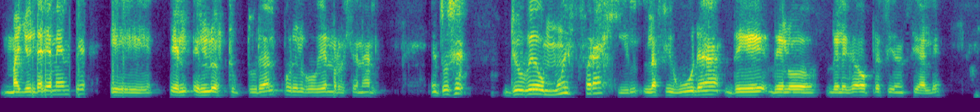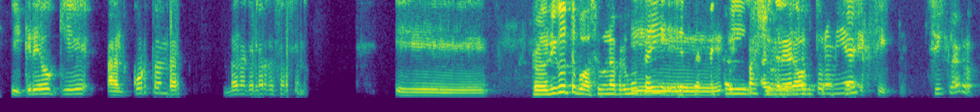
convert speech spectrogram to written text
mayoritariamente eh, en, lo estructural por el gobierno regional. Entonces, yo veo muy frágil la figura de, los delegados presidenciales y creo que al corto andar van a tener desapareciendo. Eh, Rodrigo, ¿te puedo hacer una pregunta ahí? Eh, el espacio real de autonomía existe. Sí, claro.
